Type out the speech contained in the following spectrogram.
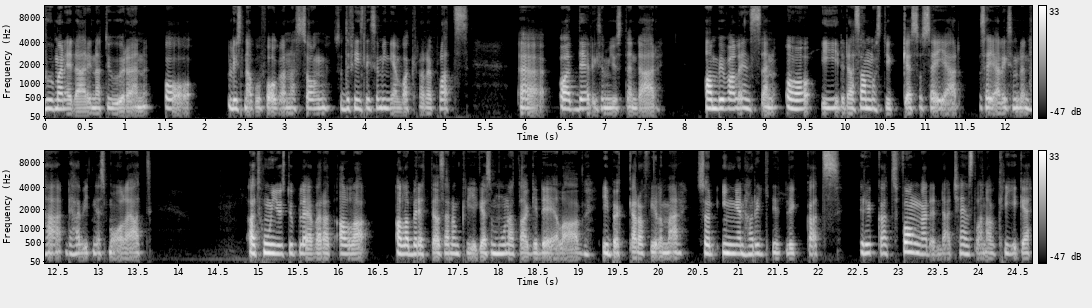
hur man är där i naturen och lyssnar på fåglarnas sång, så det finns liksom ingen vackrare plats Uh, och att det är liksom just den där ambivalensen och i det där samma stycke så säger, säger liksom den här, det här vittnesmålet att, att hon just upplever att alla, alla berättelser om kriget som hon har tagit del av i böcker och filmer, så ingen har riktigt lyckats, lyckats fånga den där känslan av kriget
